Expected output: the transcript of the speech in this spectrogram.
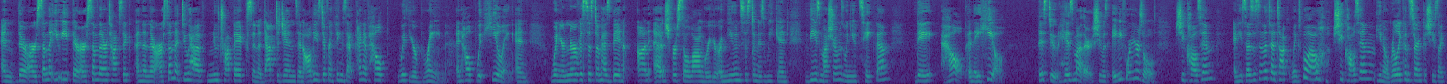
and there are some that you eat, there are some that are toxic, and then there are some that do have nootropics and adaptogens and all these different things that kind of help with your brain and help with healing and when your nervous system has been on edge for so long, where your immune system is weakened, these mushrooms, when you take them, they help and they heal. This dude, his mother, she was 84 years old. She calls him, and he says this in the TED Talk, links below. She calls him, you know, really concerned because she's like,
